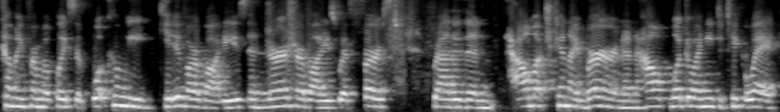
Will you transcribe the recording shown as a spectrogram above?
coming from a place of what can we give our bodies and nourish our bodies with first, rather than how much can I burn and how what do I need to take away,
